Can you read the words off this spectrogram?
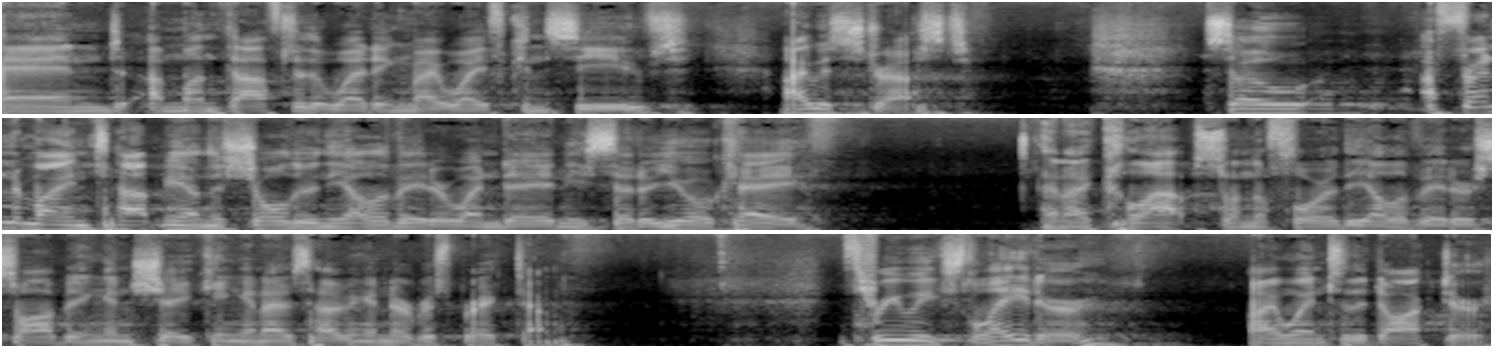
And a month after the wedding, my wife conceived. I was stressed. So a friend of mine tapped me on the shoulder in the elevator one day and he said, Are you okay? And I collapsed on the floor of the elevator, sobbing and shaking, and I was having a nervous breakdown. Three weeks later, I went to the doctor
